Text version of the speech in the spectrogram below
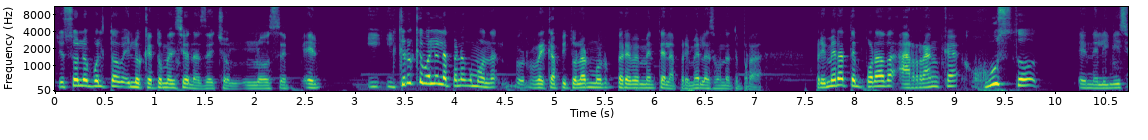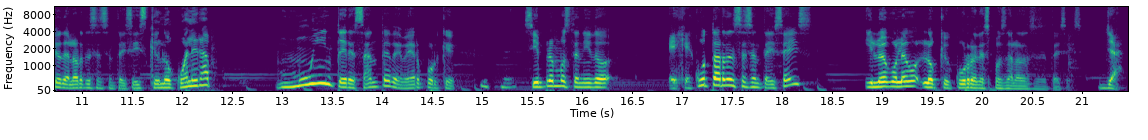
Yo solo he vuelto a ver lo que tú mencionas, de hecho, los, el, y, creo que vale la pena como recapitular muy brevemente la primera y la segunda temporada. Primera temporada arranca justo en el inicio de la Orden 66, que lo cual era muy interesante de ver porque siempre hemos tenido ejecuta orden 66 y luego, luego lo que ocurre después de la orden 66. Ya.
